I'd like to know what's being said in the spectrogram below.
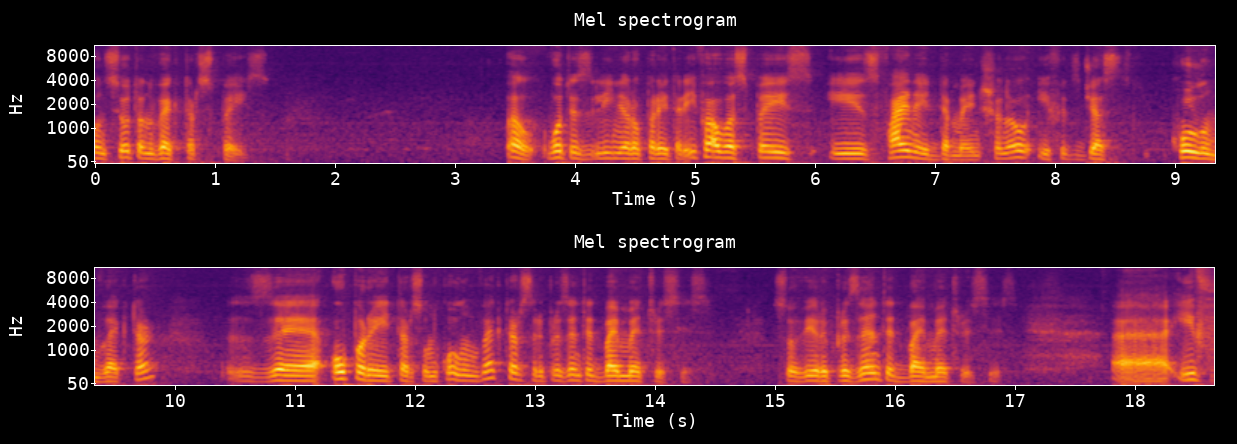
on certain vector space. Well, what is linear operator? If our space is finite dimensional, if it's just column vector, the operators on column vectors represented by matrices. So we represent it by matrices. Uh, if,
